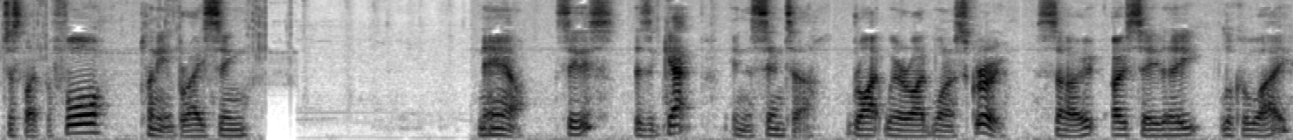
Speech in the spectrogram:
Just like before, plenty of bracing, now, see this? There's a gap in the center, right where I'd want to screw. So, OCD, look away.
